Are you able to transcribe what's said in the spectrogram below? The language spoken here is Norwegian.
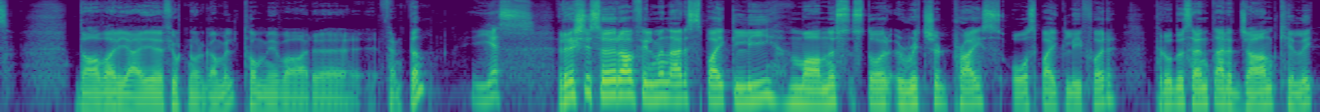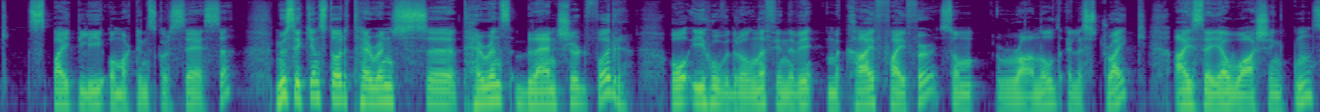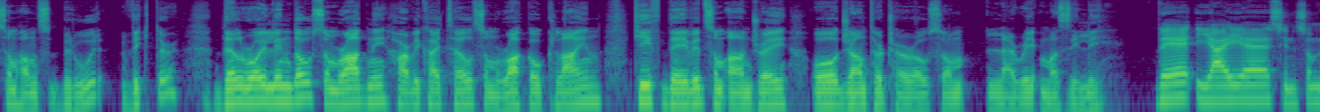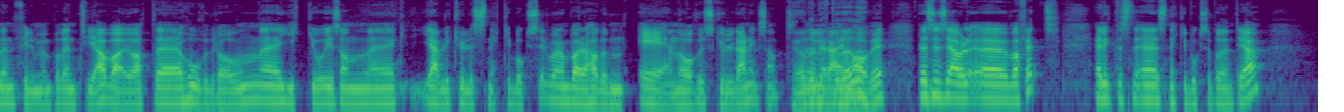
Da var jeg eh, 14 år gammel, Tommy var eh, 15. Yes. Regissør av filmen er Spike Lee. Manus står Richard Price og Spike Lee for. Produsent er John Killick, Spike Lee og Martin Scorsese. Musikken står Terence, uh, Terence Blanchard for. Og i hovedrollene finner vi Mackay Pfeiffer som Ronald eller Strike, Isaiah Washington som hans bror Victor, Delroy Lindo som Rodney, Harvey Keitel som Rocco Klein, Keith David som Andre og John Turturro som Larry Mazzilli. Det jeg eh, syns om den filmen på den tida, var jo at eh, hovedrollen eh, gikk jo i sånne eh, jævlig kule snekkerbukser, hvor han bare hadde den ene over skulderen, ikke sant? Ja, du Den likte det, da. over. Det syns jeg vel, eh, var fett. Jeg likte sne eh, snekkerbukser på den tida.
